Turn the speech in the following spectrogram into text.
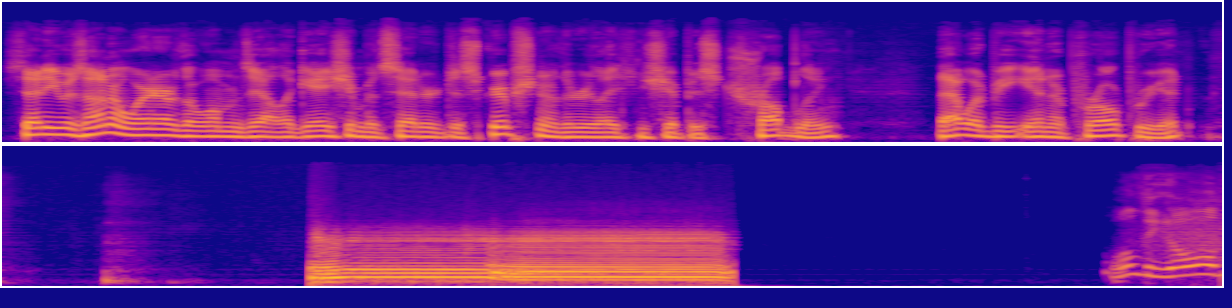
said he was unaware of the woman's allegation, but said her description of the relationship is troubling. That would be inappropriate. Well, the old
